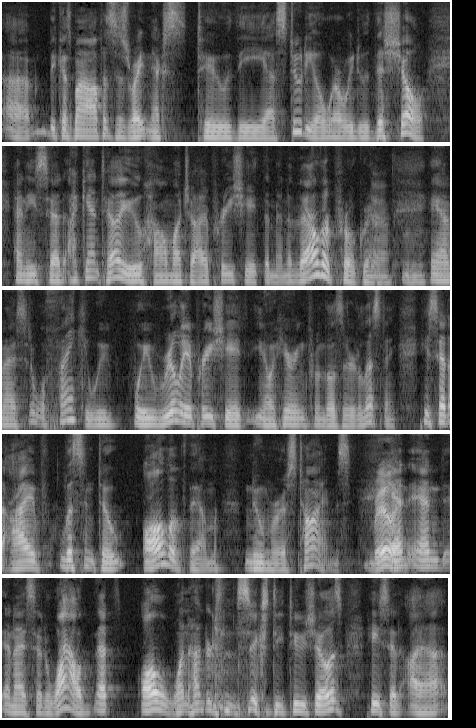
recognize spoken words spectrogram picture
uh, because my office is right next to the uh, studio where we do this show. And he said, I can't tell you how much I appreciate the Men of Valor program. Yeah, mhm. And I said, Well, thank you. We, we really appreciate you know hearing from those that are listening. He said, I've listened to all of them numerous times. Really? And, and, and I said, Wow, that's all 162 shows. He said, I, uh,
